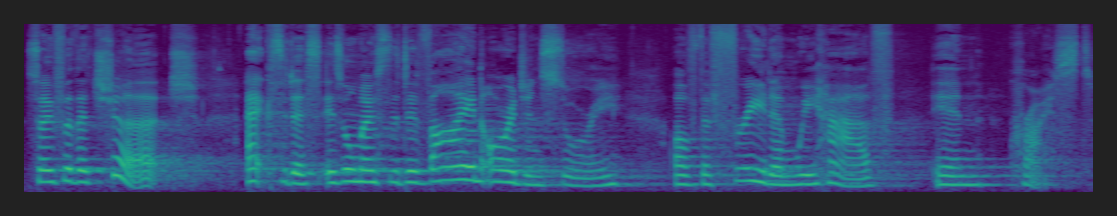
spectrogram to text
So for the church, Exodus is almost the divine origin story of the freedom we have in Christ.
